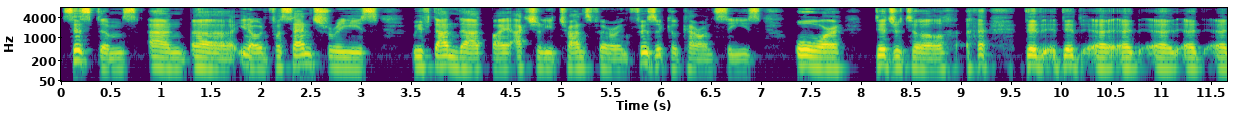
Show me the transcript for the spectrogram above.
systems and uh, you know for centuries we've done that by actually transferring physical currencies or digital did, did, uh, uh,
